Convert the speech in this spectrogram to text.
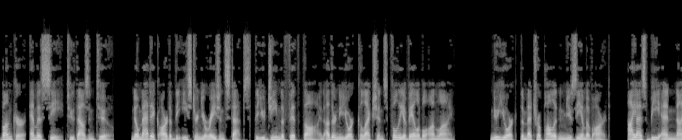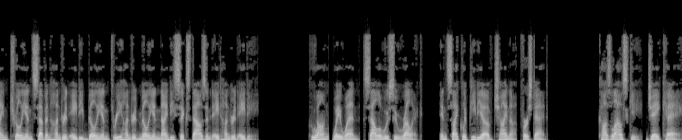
Bunker, Emma C. 2002. Nomadic Art of the Eastern Eurasian Steppes, The Eugene V Thaw and Other New York Collections fully available online. New York, The Metropolitan Museum of Art. ISBN 9780300096880. Huang, Wei Wen, Salawusu Relic. Encyclopedia of China, 1st ed. Kozlowski, J.K.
